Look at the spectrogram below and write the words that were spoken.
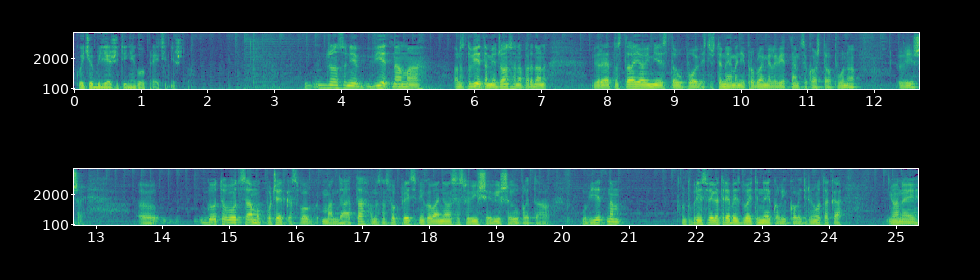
koji će obilježiti njegovo predsjedništvo. Johnson je Vjetnama, odnosno Vjetnam je Johnsona, pardon, vjerojatno stajao i mjesta u povijesti, što je najmanji problem, jer je Vjetnamce koštao puno više. E, gotovo od samog početka svog mandata, odnosno svog predsjednikovanja, on se sve više i više upletao u Vjetnam. Tu prije svega treba izdvojiti nekoliko ovih trenutaka. Onaj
